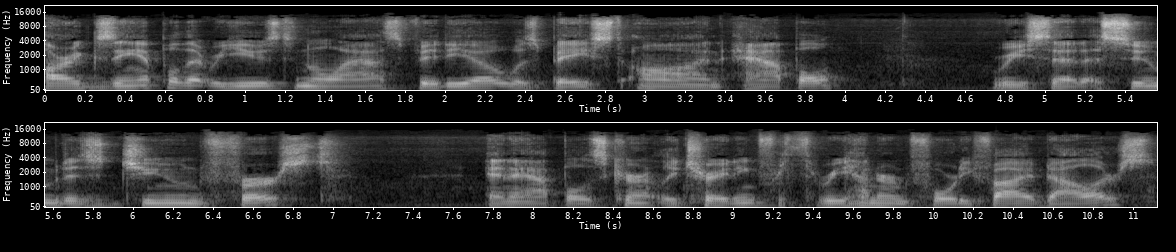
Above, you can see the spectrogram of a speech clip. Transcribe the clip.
Our example that we used in the last video was based on Apple we said assume it is June 1st and Apple is currently trading for $345.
